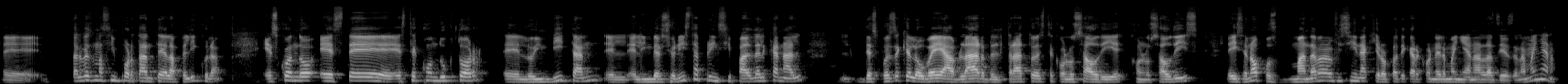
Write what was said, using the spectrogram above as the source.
Eh, tal vez más importante de la película, es cuando este, este conductor eh, lo invitan, el, inversionista principal del canal, después de que lo ve hablar del trato este con los, con los saudíes, le dice, no, pues mándame a la oficina, quiero platicar con él mañana a las 10 de la mañana.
